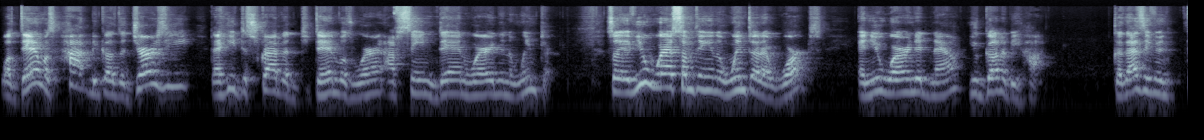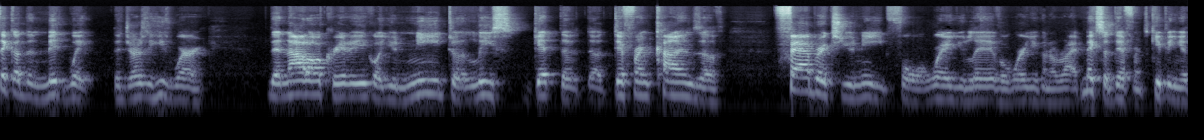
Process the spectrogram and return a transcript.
Well, Dan was hot because the jersey that he described that Dan was wearing, I've seen Dan wear it in the winter. So if you wear something in the winter that works and you're wearing it now, you're gonna be hot because that's even thicker than midweight. The jersey he's wearing, they're not all created equal. You need to at least get the, the different kinds of fabrics you need for where you live or where you're going to ride. Makes a difference keeping your,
